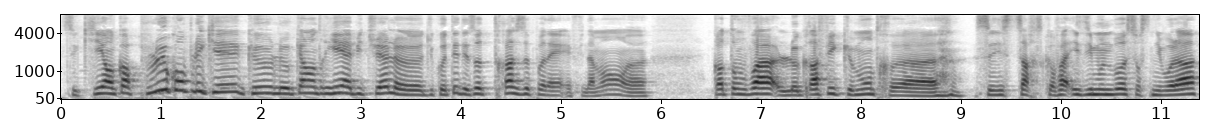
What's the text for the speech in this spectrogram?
Ce qui est encore plus compliqué que le calendrier habituel euh, du côté des autres traces de poney. Et finalement, euh, quand on voit le graphique que montre Easy Moonbo sur ce niveau-là,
